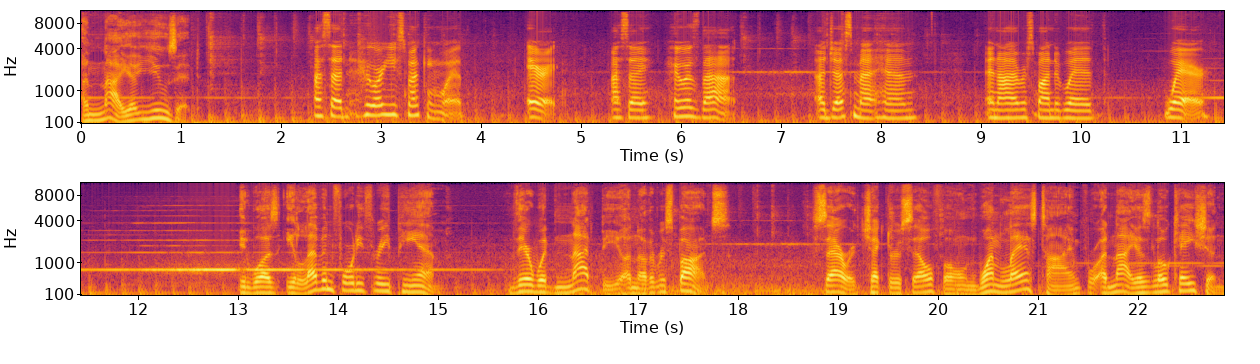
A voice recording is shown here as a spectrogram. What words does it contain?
Aniah use it. I said, Who are you smoking with? Eric. I say, Who is that? I just met him, and I responded with, Where? It was 11:43 p.m. There would not be another response. Sarah checked her cell phone one last time for Aniah's location.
